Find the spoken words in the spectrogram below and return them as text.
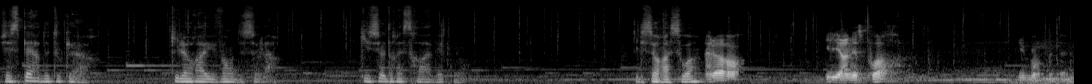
J'espère de tout cœur qu'il aura eu vent de cela, qu'il se dressera avec nous. Il se rassoit. Alors, il y a un espoir. Du moins peut-être.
